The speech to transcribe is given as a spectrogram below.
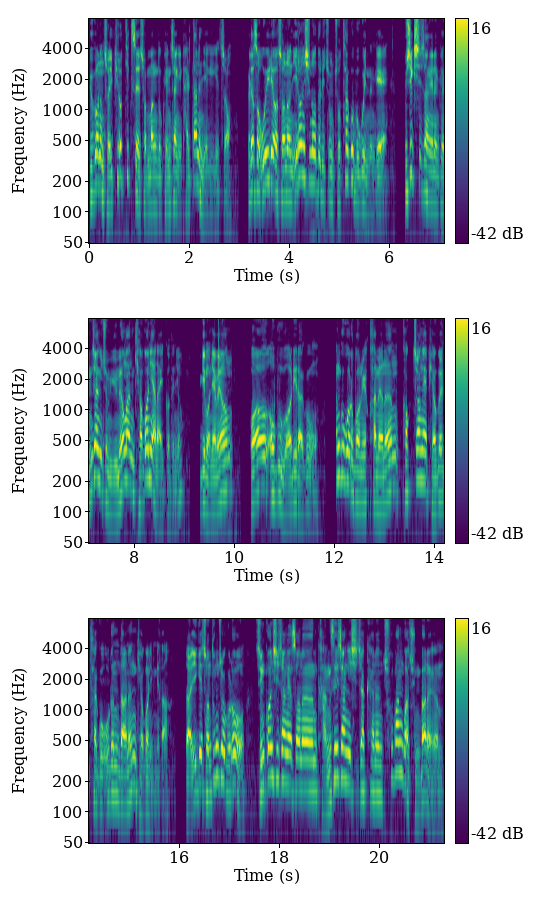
그거는 저희 피롭틱스의 전망도 굉장히 밝다는 얘기겠죠. 그래서 오히려 저는 이런 신호들이 좀 좋다고 보고 있는 게 주식시장에는 굉장히 좀 유명한 격언이 하나 있거든요. 그게 뭐냐면 Wall of Worry라고 한국어로 번역하면은 걱정의 벽을 타고 오른다는 격언입니다. 자, 이게 전통적으로 증권시장에서는 강세장이 시작하는 초반과 중반은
